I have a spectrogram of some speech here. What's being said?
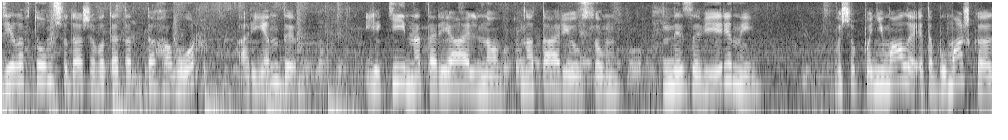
Дело в том, что даже вот этот договор аренды, який нотаріально нотаріусом не завірений, ви щоб понімали, це бумажка,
